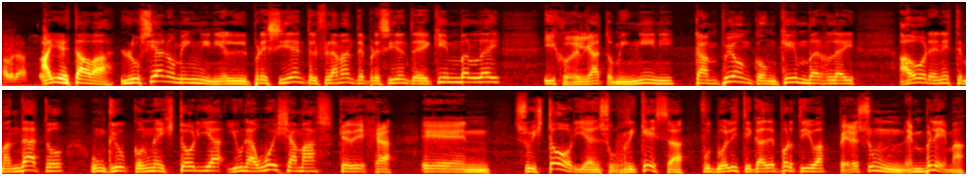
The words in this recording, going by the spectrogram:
Abrazo. Ahí estaba Luciano Mignini, el presidente, el flamante presidente de Kimberley, hijo del gato Mignini, campeón con Kimberley, ahora en este mandato, un club con una historia y una huella más que deja en su historia, en su riqueza futbolística deportiva, pero es un emblema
